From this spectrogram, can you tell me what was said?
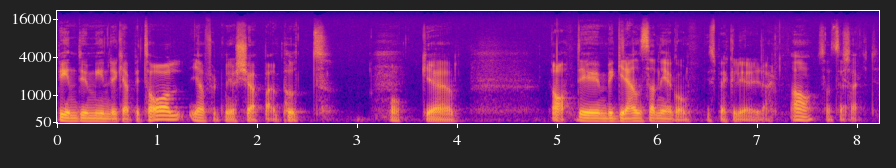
binder ju mindre kapital jämfört med att köpa en putt. Och eh, ja, det är ju en begränsad nedgång vi spekulerar i där. Ja, Så att säga. exakt.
